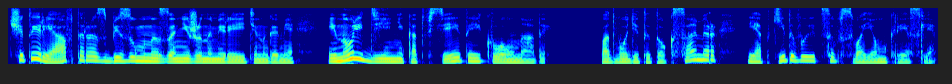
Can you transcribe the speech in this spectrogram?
Четыре автора с безумно заниженными рейтингами и ноль денег от всей этой клоунады. Подводит итог Саммер и откидывается в своем кресле.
